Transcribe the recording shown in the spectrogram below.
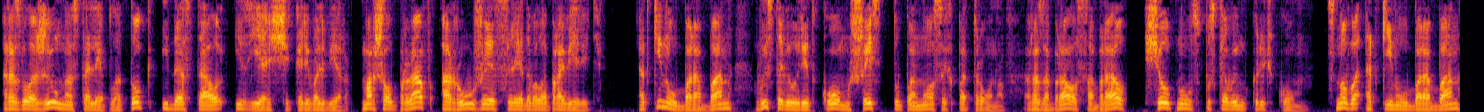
разложил на столе платок и достал из ящика револьвер. Маршал прав, оружие следовало проверить. Откинул барабан, выставил редком шесть тупоносых патронов, разобрал, собрал, щелкнул спусковым крючком. Снова откинул барабан,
